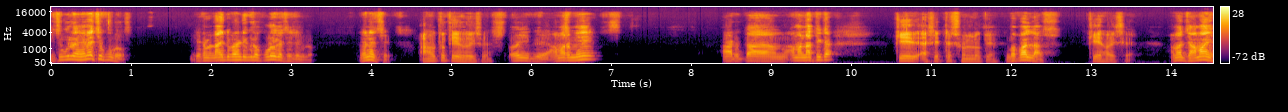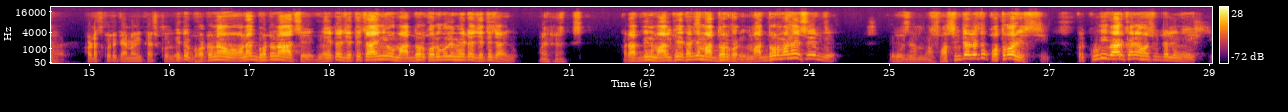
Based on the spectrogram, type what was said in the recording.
কিছুগুলো এনেছে পুরো। যেগুলো নাইটি ফাইটি গুলো পুড়ে গেছে যেগুলো এনেছে। আহত কে হয়েছে? ওই আমার মেয়ে আর তা আমার নাতিটা। কে অ্যাসিডটা শুনলো কে? গোপাল দাস। কে হয়েছে? আমার জামাই হয়। হঠাৎ করে কেন এই কাজ করল? এটা ঘটনা অনেক ঘটনা আছে। মেয়েটা যেতে চায়নি ও মারধর করে বলে মেয়েটা যেতে চায়নি। আচ্ছা। রাত দিন মাল খেয়ে থাকে মারধর করে। মারধর মানে সে হসপিটালে তো কতবার এসছি? কুড়ি বারখানে হসপিটালে নিয়ে এসছি।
